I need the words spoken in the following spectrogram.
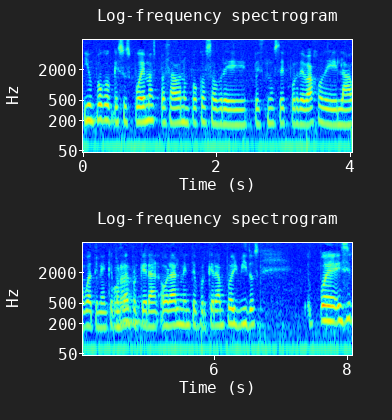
y un poco que sus poemas pasaban un poco sobre, pues no sé, por debajo del agua, tenían que pasar porque eran oralmente, porque eran prohibidos. Pues decir,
